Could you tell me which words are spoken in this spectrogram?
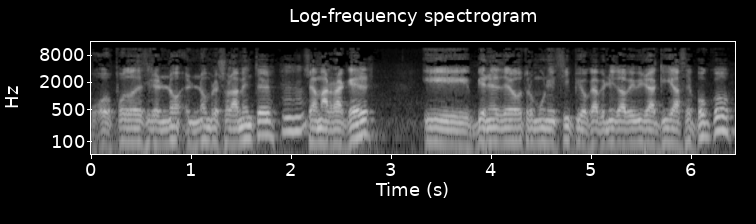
os puedo decir el, nombre solamente, se llama Raquel y viene de otro municipio que ha venido a vivir aquí hace poco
